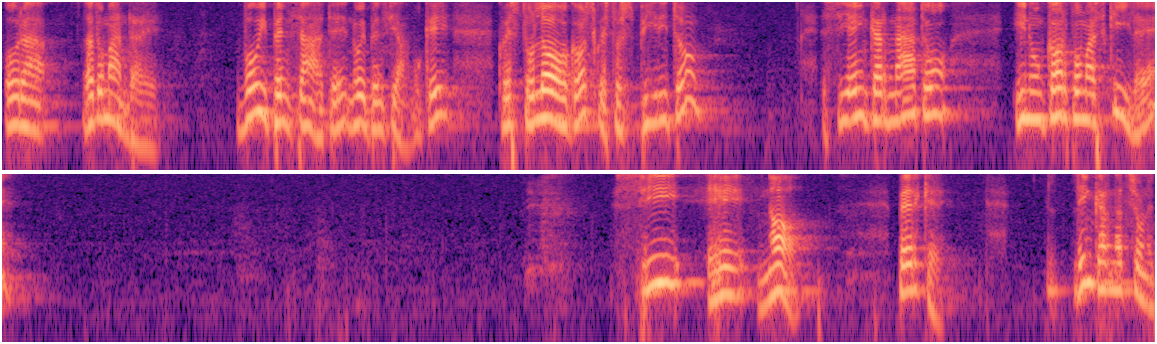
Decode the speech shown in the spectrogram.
Ora, la domanda è, voi pensate, noi pensiamo che questo logos, questo spirito, si è incarnato in un corpo maschile? Sì e no. Perché? L'incarnazione,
